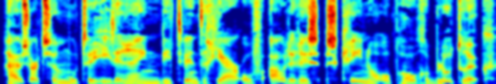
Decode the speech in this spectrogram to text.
Huisartsen moeten iedereen die 20 jaar of ouder is screenen op hoge bloeddruk.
